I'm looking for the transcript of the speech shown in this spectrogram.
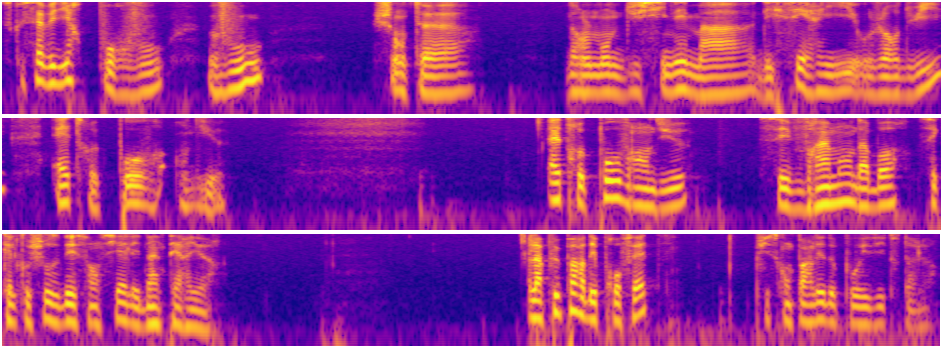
ce que ça veut dire pour vous, vous, chanteur, dans le monde du cinéma, des séries aujourd'hui, être pauvre en Dieu. Être pauvre en Dieu, c'est vraiment d'abord, c'est quelque chose d'essentiel et d'intérieur. La plupart des prophètes, puisqu'on parlait de poésie tout à l'heure,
